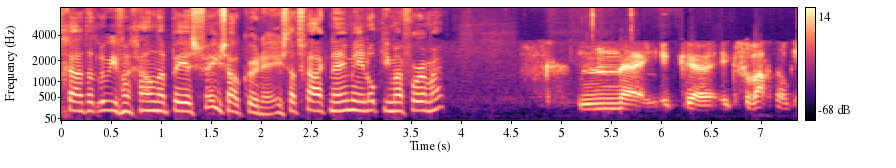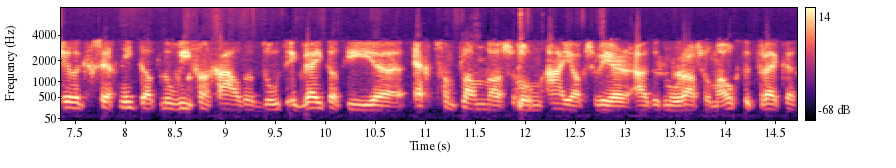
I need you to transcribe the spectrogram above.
gaat dat Louis van Gaal naar PSV zou kunnen. Is dat wraak nemen in optima forma? Nee, ik, eh, ik verwacht ook eerlijk gezegd niet dat Louis van Gaal dat doet. Ik weet dat hij eh, echt van plan was om Ajax weer uit het moeras omhoog te trekken.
